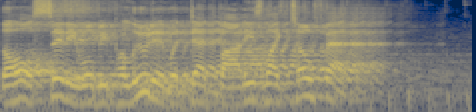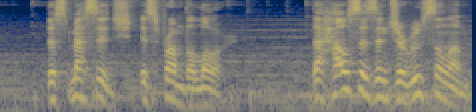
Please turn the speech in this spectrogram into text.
The whole city will be polluted with dead bodies like Topheth. This message is from the Lord. the houses in Jerusalem,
